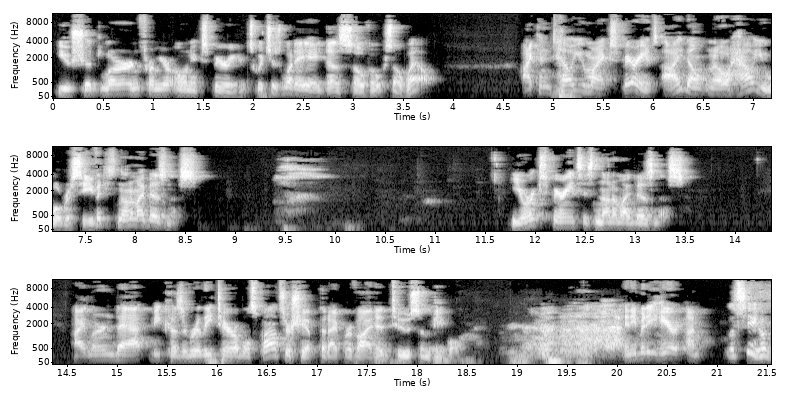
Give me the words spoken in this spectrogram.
you should learn from your own experience, which is what AA does so, so well. I can tell you my experience. I don't know how you will receive it. It's none of my business. Your experience is none of my business. I learned that because of really terrible sponsorship that I provided to some people. Anybody here? I'm, let's see who.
